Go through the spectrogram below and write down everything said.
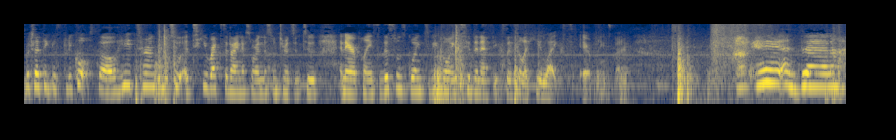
which I think is pretty cool. So he turns into a T-Rex, a dinosaur, and this one turns into an airplane. So this one's going to be going to the nephew because I feel like he likes airplanes better. Okay, and then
